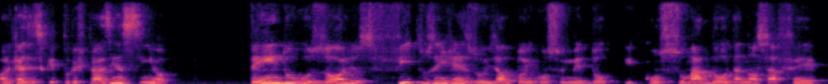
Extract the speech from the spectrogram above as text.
olha que as escrituras trazem assim, ó. Tendo os olhos fitos em Jesus, autor e consumidor e consumador da nossa fé.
